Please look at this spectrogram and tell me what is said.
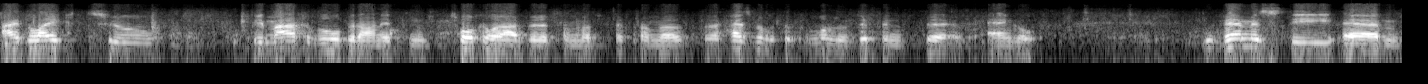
I'd like to be marked a little bit on it and talk a lot about it from a from a, a Hezbollah with a little bit different uh, angle. Them is the um,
